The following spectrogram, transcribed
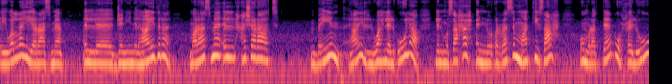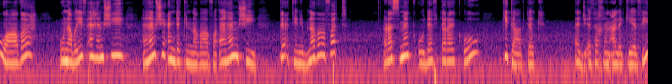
إي والله هي راسمه الجنين الهايدرة ما راسمه الحشرات. مبين؟ هاي الوهلة الأولى للمصحح إنه الرسم مالتي صح ومرتب وحلو وواضح ونظيف. أهم شي أهم شي عندك النظافة. أهم شي تعتني بنظافة رسمك ودفترك وكتابتك أجي أثخن على كيفي.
